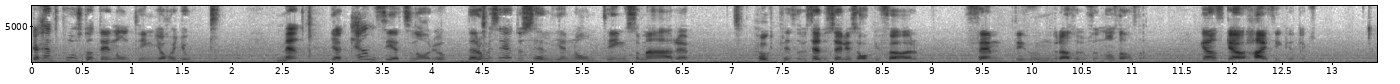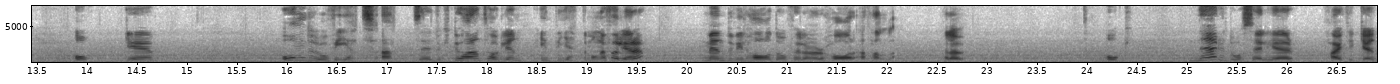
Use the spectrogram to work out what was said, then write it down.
jag kan inte påstå att det är någonting jag har gjort. Men jag kan se ett scenario där om vi säger att du säljer någonting som är eh, högt prisat. Vi säger att du säljer saker för 50, 100 000 någonstans där. Ganska high ticket liksom. Och eh, om du då vet att eh, du, du har antagligen inte jättemånga följare, men du vill ha de följarna du har att handla. Eller hur? Och när du då säljer high ticket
